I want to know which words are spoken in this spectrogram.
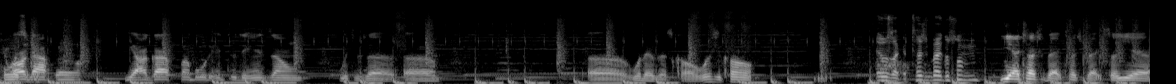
He was Our guy- yeah, our guy fumbled into the end zone, which was a uh, uh whatever that's called. What is it called? It was like a touchback or something. Yeah, touchback, touchback. So yeah,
